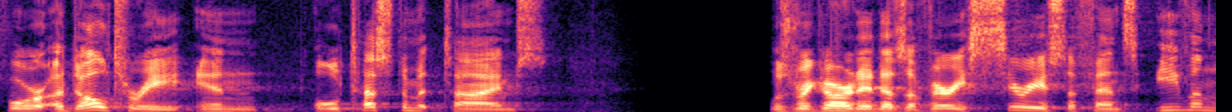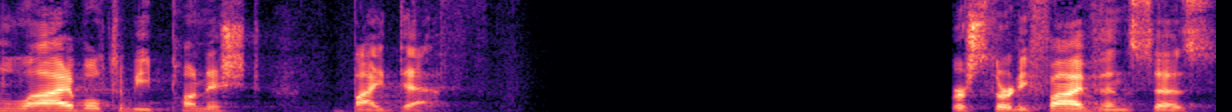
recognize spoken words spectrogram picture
for adultery in Old Testament times was regarded as a very serious offense, even liable to be punished by death. Verse 35 then says,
